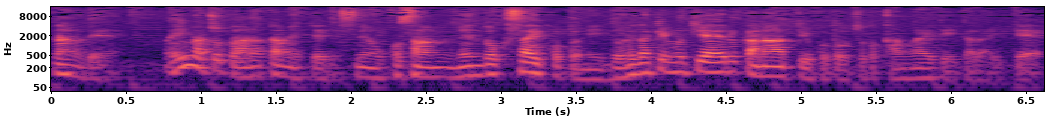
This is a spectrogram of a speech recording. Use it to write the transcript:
なので、まあ、今ちょっと改めてですねお子さん面倒くさいことにどれだけ向き合えるかなっていうことをちょっと考えていただいて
